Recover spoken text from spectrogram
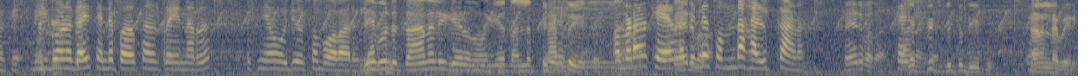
ഓക്കെ ദീപാണ് ഗൈസ് എന്റെ പേഴ്സണൽ ട്രെയിനർ പക്ഷെ ഞാൻ ഒരു ദിവസം പോവാറില്ല. ദീപുവിന്റെ ചാനലിൽ കയറി നോക്കിയാൽ നല്ല ടിപ്സ് കിട്ടും. നമ്മുടെ കേരളത്തിന്റെ സ്വന്തം ഹൾക്കാണ് പേര് പറ. Get fit with Deepu. ചാനലിന്റെ പേര്.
